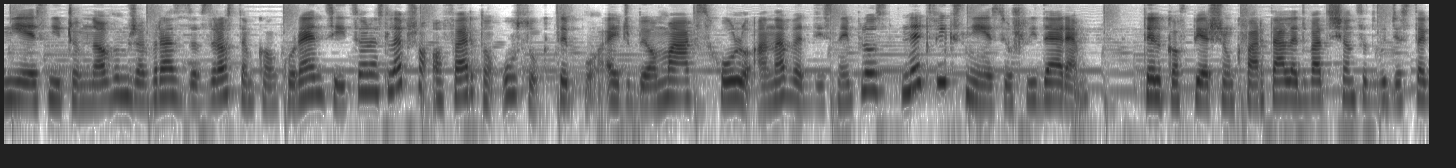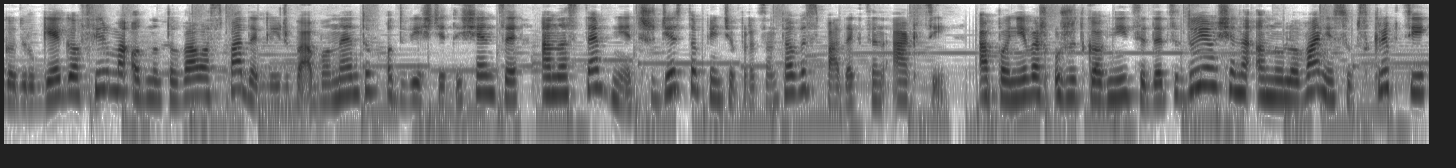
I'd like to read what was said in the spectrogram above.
Nie jest niczym nowym, że wraz ze wzrostem konkurencji i coraz lepszą ofertą usług typu HBO Max, Hulu, a nawet Disney Netflix nie jest już liderem. Tylko w pierwszym kwartale 2022 firma odnotowała spadek liczby abonentów o 200 tysięcy, a następnie 35% spadek cen akcji. A ponieważ użytkownicy decydują się na anulowanie subskrypcji,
